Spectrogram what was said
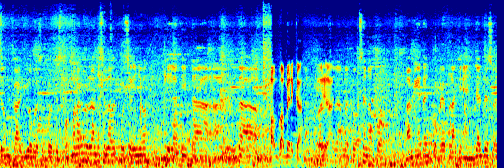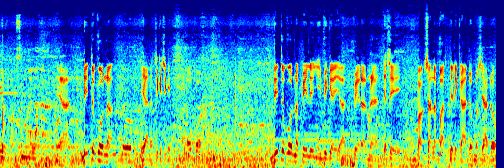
Jomcar Global Supporters po. Maraming maraming salamat po sa inyo. Kila Tita, ah, Tita of America. Maraming Ayan. salamat po. Sana po um, ingatan po kayo palagi and God bless you po sa mga lakad. Yan. Dito ko na Yan, sige sige. opo. Dito ko napiling ibigay yan, pera mo yan. Kasi pag sa labas, delikado masyado.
